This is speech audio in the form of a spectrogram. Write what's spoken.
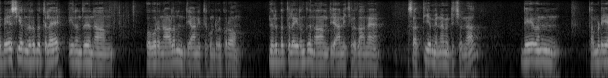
எபேசியர் நிருபத்தில் இருந்து நாம் ஒவ்வொரு நாளும் தியானித்து கொண்டிருக்கிறோம். நிருபத்தில் இருந்து நாம் தியானிக்கிறதான சத்தியம் என்னவென்று சொன்னால் தேவன் தம்முடைய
